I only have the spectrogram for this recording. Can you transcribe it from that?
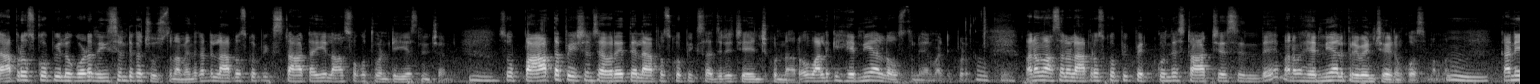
లాప్రోస్కోపీలో కూడా రీసెంట్గా చూస్తున్నాం. ఎందుకంటే లాప్రోస్కోపిక్ స్టార్ట్ అయ్యి లాస్ట్ ఒక ట్వంటీ ఇయర్స్ నుంచి అండి సో పాత పేషెంట్స్ ఎవరైతే లాప్రోస్కోపిక్ సర్జరీ చేయించుకున్నారో వాళ్ళకి హెర్నియాలు వస్తున్నాయి అనమాట ఇప్పుడు. మనం అసలు లాప్రోస్కోపిక్ పెట్టుకుందే స్టార్ట్ చేసిందే మనం హెర్నియాలు ప్రివెంట్ చేయడం కోసం అనమాట కానీ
